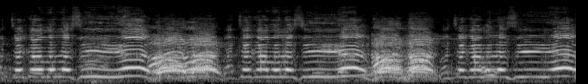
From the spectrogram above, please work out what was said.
మచ్చకామల సీఎం. మచ్చకామల సీఎం. మచ్చకామల సీఎం.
